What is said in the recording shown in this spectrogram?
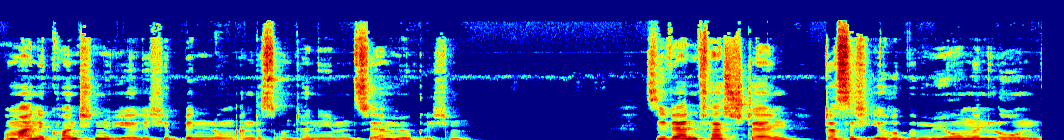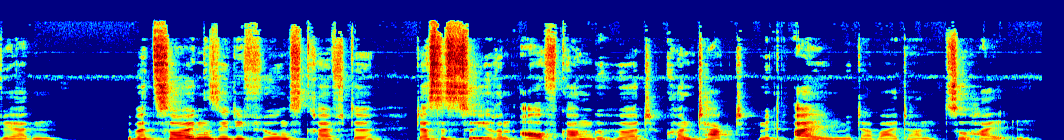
um eine kontinuierliche Bindung an das Unternehmen zu ermöglichen. Sie werden feststellen, dass sich Ihre Bemühungen lohnen werden. Überzeugen Sie die Führungskräfte, dass es zu ihren Aufgaben gehört, Kontakt mit allen Mitarbeitern zu halten.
